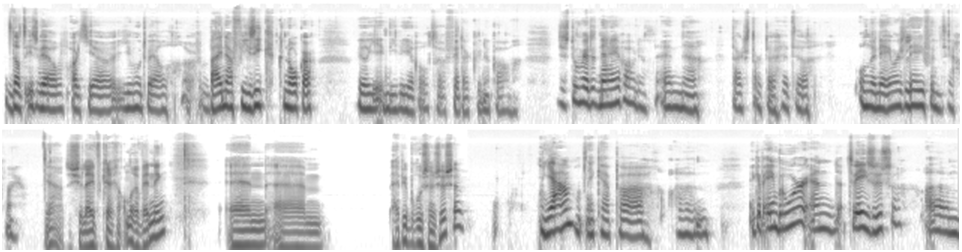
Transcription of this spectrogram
Dat is wel wat je, je moet wel eh, bijna fysiek knokken, wil je in die wereld eh, verder kunnen komen. Dus toen werd het Nijrode en daar startte het ondernemersleven, zeg maar. Ja, dus je leven kreeg een andere wending. En ehm, heb je broers en zussen? Ja, ik heb, eh, ehm, ik heb één broer en twee zussen. Ehm,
